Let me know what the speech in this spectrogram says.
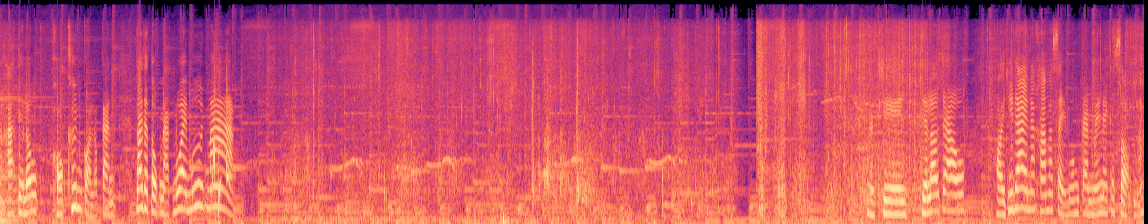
นะคะ เดี๋ยวเราขอขึ้นก่อนแล้วกัน น่าจะตกหนักด้วยมืดมาก โอเค เดี๋ยวเราจะเอาหอยที่ได้นะคะ มาใส่รวมกันไว้ในกระสอบนะ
